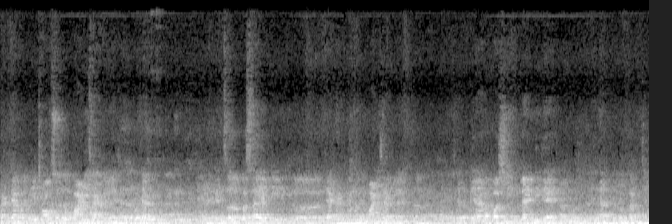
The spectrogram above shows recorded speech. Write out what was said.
खड्ड्यामध्ये पावसाचं पाणी साठलेलं आहे मोठ्या आणि त्याचं कसं आहे की त्या खड्ड्यामध्ये पाणी साठल्यानंतर तर त्या वॉशिंग प्लॅन तिथे आहेत त्या लोकांच्या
